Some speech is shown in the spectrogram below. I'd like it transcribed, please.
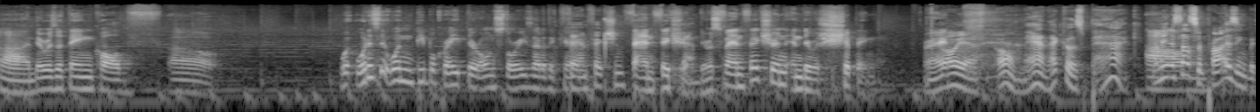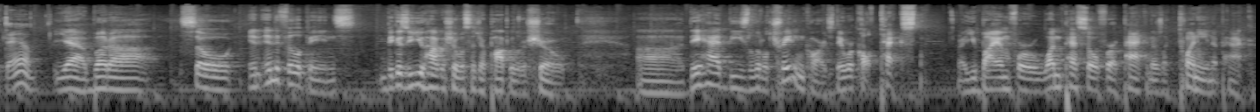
Uh, there was a thing called uh, what, what is it when people create their own stories out of the character? Fan fiction? Fan fiction. Yeah. There was fan fiction, and there was shipping, right? Oh yeah. Oh man, that goes back. I mean, it's Um, not surprising, but damn. Yeah, but uh, so in, in the Philippines, because Yu Yu Hakusho was such a popular show, uh, they had these little trading cards. They were called teks. Right? You buy them for one peso for a pack, and there's like 20 in a pack.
